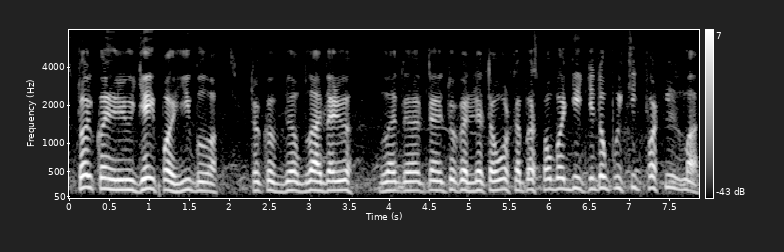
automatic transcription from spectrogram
Столько людей погибло, только благодарю, благодаря- только для того, чтобы освободить, не допустить фашизма,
